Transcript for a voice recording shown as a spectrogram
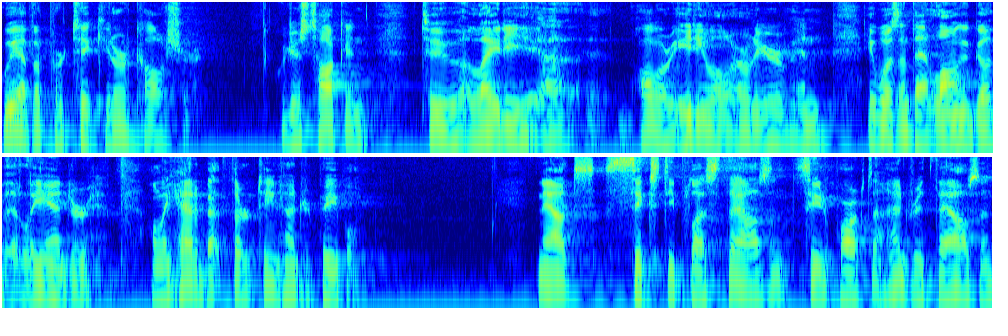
We have a particular culture. We're just talking to a lady uh, while we were eating a little earlier, and it wasn't that long ago that Leander only had about 1,300 people. Now it's 60 plus thousand. Cedar Park's 100,000.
